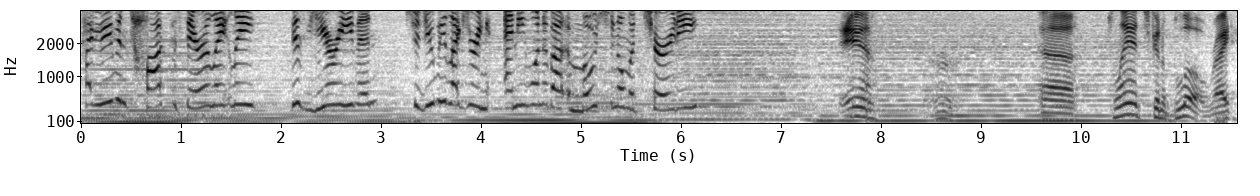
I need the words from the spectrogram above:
Have you even talked to Sarah lately? This year even? Should you be lecturing anyone about emotional maturity? Damn. Uh, plant's gonna blow, right?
